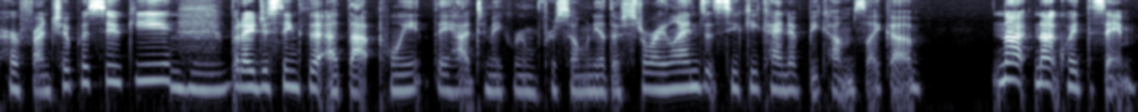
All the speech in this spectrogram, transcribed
her friendship with Sookie. But I just think that at that point they had to make room for so many other storylines that Sookie kind of becomes like a not not quite the same.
